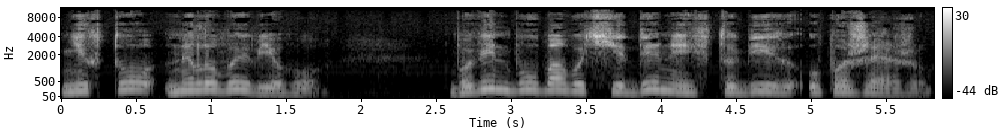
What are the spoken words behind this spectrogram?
ніхто не ловив його, бо він був, мабуть, єдиний, хто біг у пожежу.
